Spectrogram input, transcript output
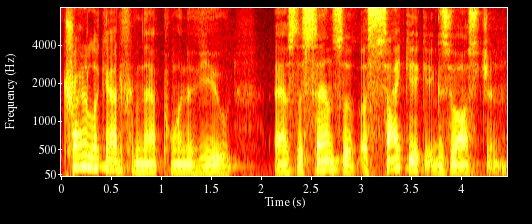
try to look at it from that point of view as the sense of a psychic exhaustion.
